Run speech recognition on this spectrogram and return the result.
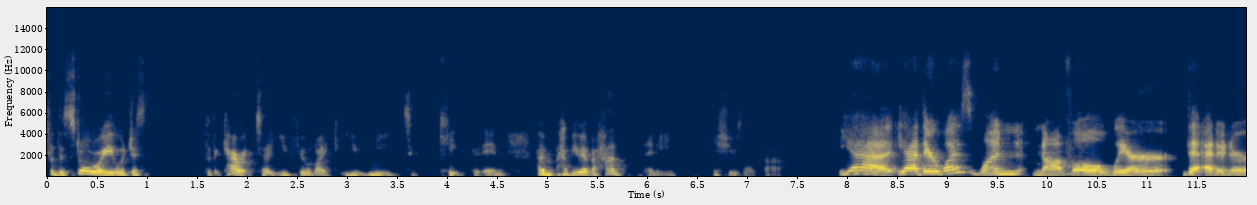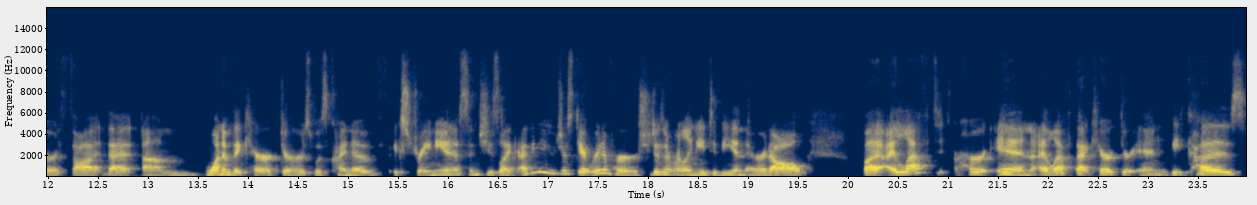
for the story or just for the character you feel like you need to keep it in. Um, have you ever had any issues like that? Yeah yeah there was one novel where the editor thought that um, one of the characters was kind of extraneous and she's like i think you could just get rid of her. She doesn't really need to be in there at all. But i left her in i left that character in because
